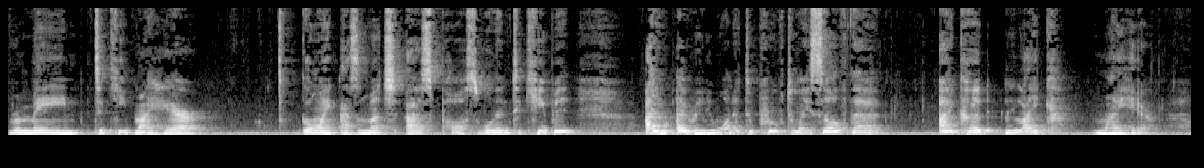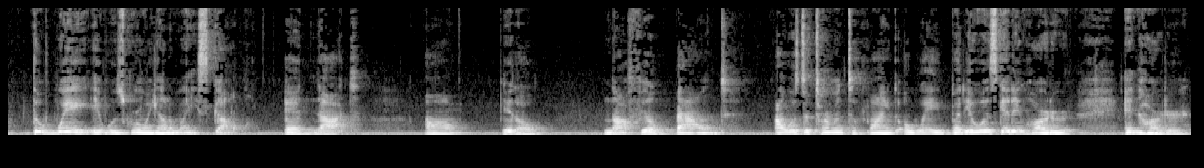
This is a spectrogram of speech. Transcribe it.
remain, to keep my hair going as much as possible and to keep it. I, I really wanted to prove to myself that I could like my hair the way it was growing out of my scalp and not, um, you know, not feel bound. I was determined to find a way, but it was getting harder and harder.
